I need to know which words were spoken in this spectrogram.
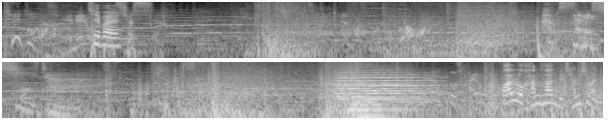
드디어 제발. 학살의 시작. 팔로 감사한데 잠시만요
